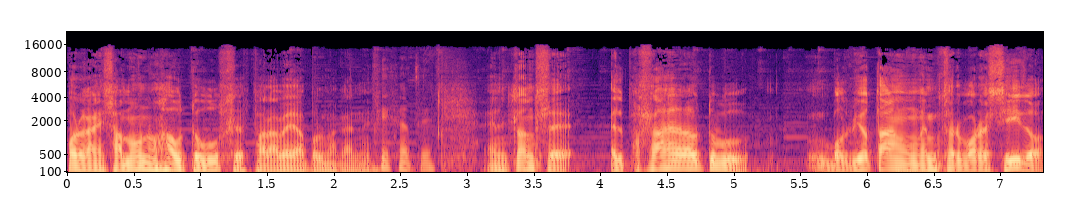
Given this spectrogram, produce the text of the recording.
organizamos unos autobuses para ver a Paul McCartney. Fíjate. Entonces, el pasaje del autobús volvió tan enfervorecido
